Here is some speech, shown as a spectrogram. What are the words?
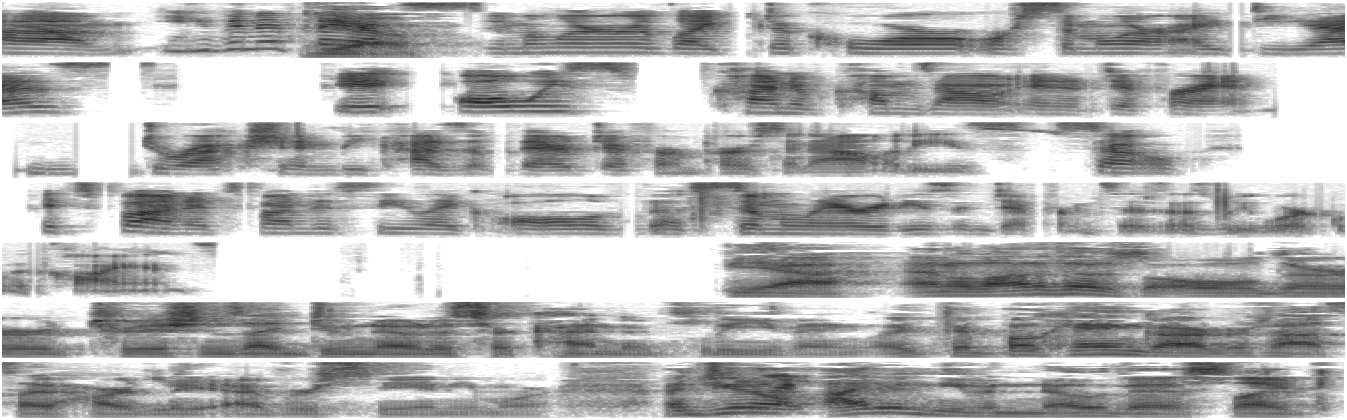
Um, even if they Yeah. have similar like decor or similar ideas, it always kind of comes out in a different direction because of their different personalities. So it's fun. It's fun to see like all of the similarities and differences as we work with clients. Yeah, and a lot of those older traditions I do notice are kind of leaving. Like the bouquet and garter toss, I hardly ever see anymore. And you know, Right. I didn't even know this. Like,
